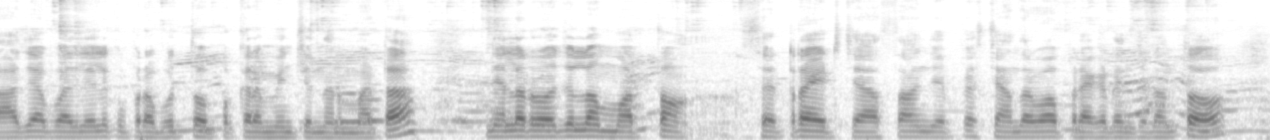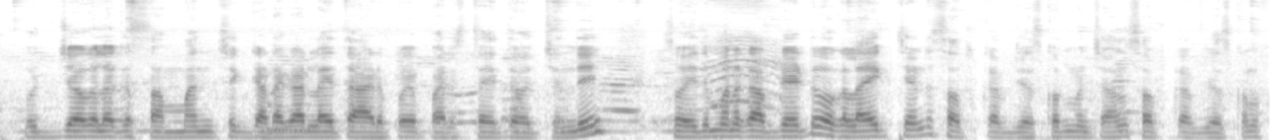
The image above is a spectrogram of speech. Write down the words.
తాజా బదిలీలకు ప్రభుత్వం ఉపక్రమించిందనమాట నెల రోజుల్లో మొత్తం సెటరైట్ చేస్తామని చెప్పేసి చంద్రబాబు ప్రకటించడంతో ఉద్యోగులకు సంబంధించి గడగడలు అయితే ఆడిపోయే పరిస్థితి అయితే వచ్చింది. సో ఇది మనకు అప్డేట్. ఒక లైక్ చేయండి సబ్స్క్రైబ్ చేసుకోండి. మన ఛానల్ సబ్స్క్రైబ్ చేసుకోండి.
